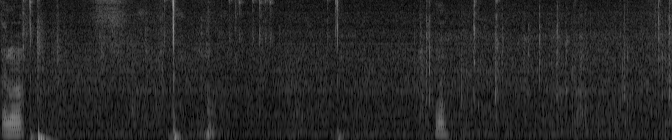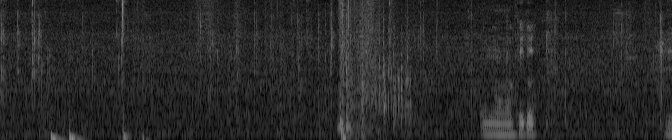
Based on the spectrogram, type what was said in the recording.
Tamam. Heh. Ana tek attı. Şey.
